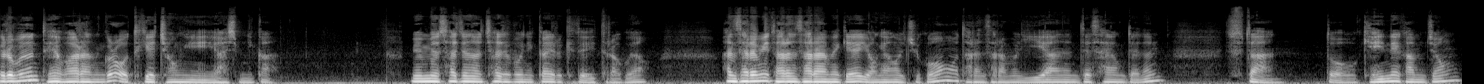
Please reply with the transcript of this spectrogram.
여러분은 대화라는 걸 어떻게 정의하십니까? 몇몇 사전을 찾아보니까 이렇게 되어 있더라고요. 한 사람이 다른 사람에게 영향을 주고 다른 사람을 이해하는 데 사용되는 수단, 또 개인의 감정,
